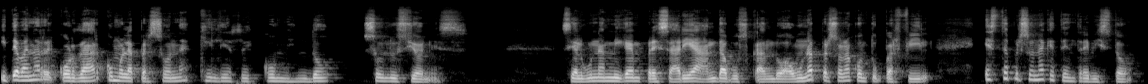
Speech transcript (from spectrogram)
Y te van a recordar como la persona que le recomendó soluciones. Si alguna amiga empresaria anda buscando a una persona con tu perfil, esta persona que te entrevistó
